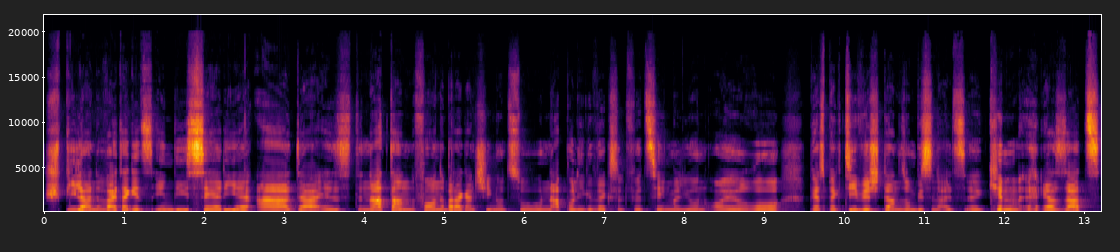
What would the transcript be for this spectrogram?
Spielern. Weiter geht's in die Serie A. Da ist Nathan von Bragantino zu Napoli gewechselt für 10 Millionen Euro. Perspektivisch dann so ein bisschen als äh, Kim-Ersatz.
